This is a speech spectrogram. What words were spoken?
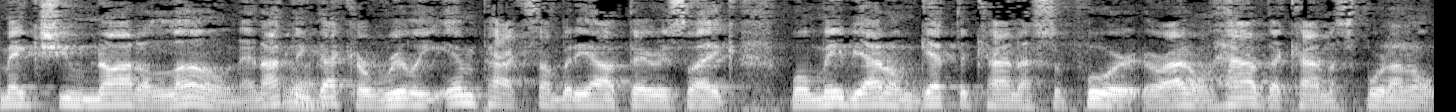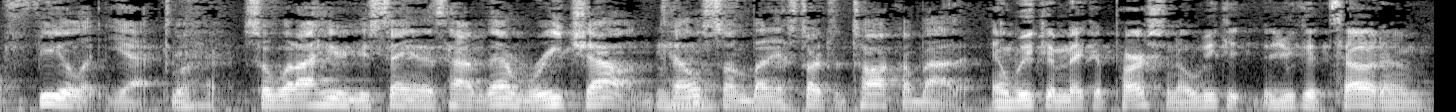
makes you not alone, and I think right. that could really impact somebody out there. Is like, well, maybe I don't get the kind of support or I don't have that kind of support. I don't feel it yet. Right. So what I hear you saying is have them reach out and tell mm-hmm. somebody and start to talk about it. And we can make it personal. We could you could tell them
